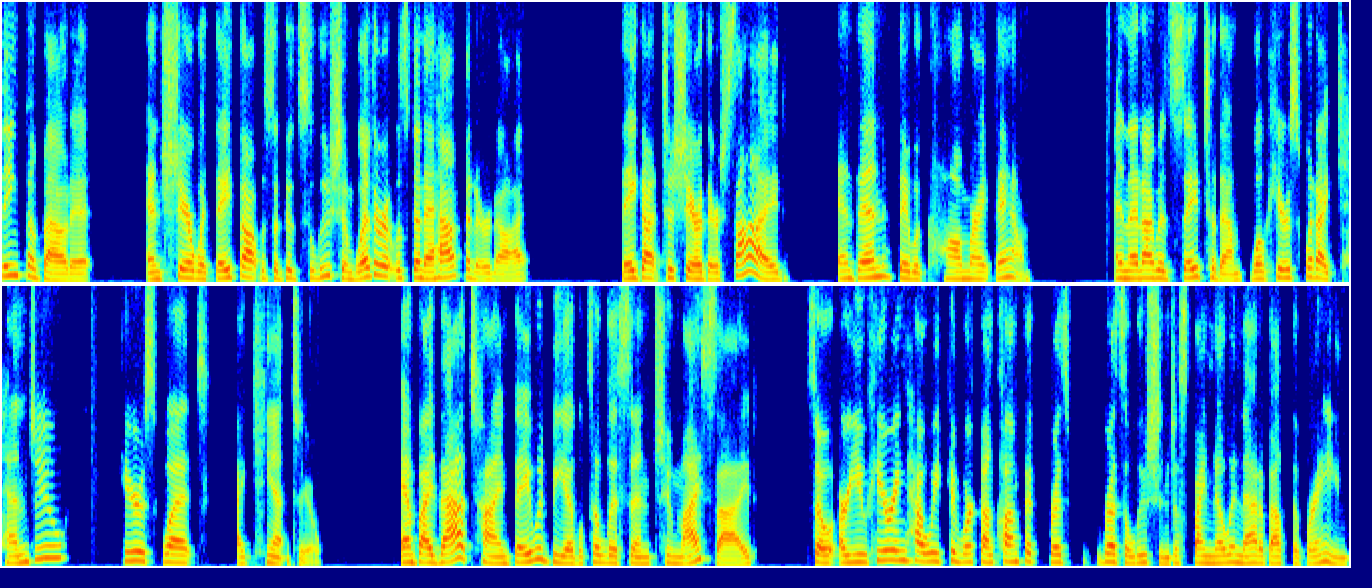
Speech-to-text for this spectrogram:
think about it and share what they thought was a good solution, whether it was going to happen or not, they got to share their side and then they would calm right down. And then I would say to them, Well, here's what I can do, here's what I can't do. And by that time, they would be able to listen to my side. So, are you hearing how we can work on conflict res- resolution just by knowing that about the brain?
